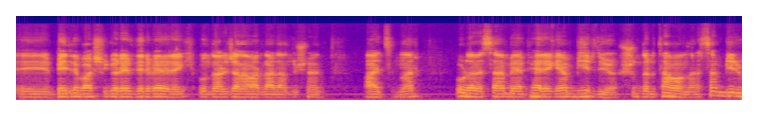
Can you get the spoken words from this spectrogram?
e, belli başlı görevleri vererek bunlar canavarlardan düşen itemlar. Burada mesela MP regen 1 diyor. Şunları tamamlarsan bir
